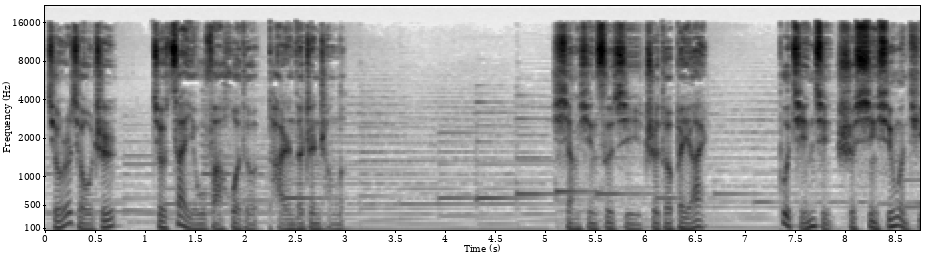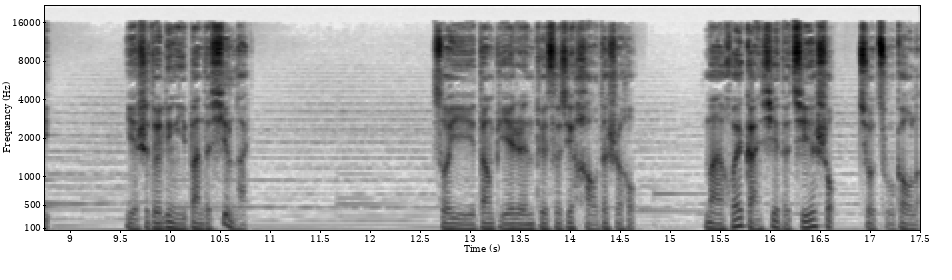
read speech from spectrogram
久而久之，就再也无法获得他人的真诚了。相信自己值得被爱。不仅仅是信心问题，也是对另一半的信赖。所以，当别人对自己好的时候，满怀感谢的接受就足够了。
